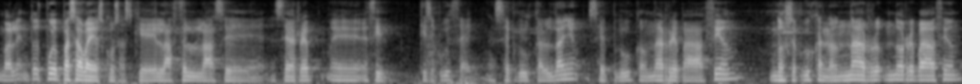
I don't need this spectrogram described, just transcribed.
¿Vale? Entonces puede pasar varias cosas, que la célula se, eh, es decir, que se, produce, se produzca el daño, se produzca una reparación, no se produzca una no reparación.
